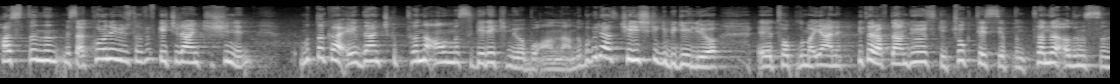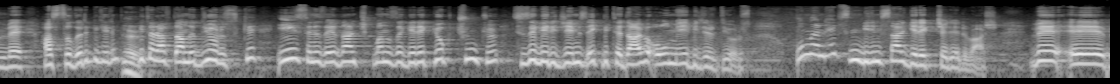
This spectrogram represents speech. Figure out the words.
hastanın mesela koronavirüs hafif geçiren kişinin mutlaka evden çıkıp tanı alması gerekmiyor bu anlamda. Bu biraz çelişki gibi geliyor e, topluma. Yani bir taraftan diyoruz ki çok test yapın, tanı alınsın ve hastaları bilelim. Evet. Bir taraftan da diyoruz ki iyiyseniz evden çıkmanıza gerek yok çünkü size vereceğimiz ek bir tedavi olmayabilir diyoruz. Bunların hepsinin bilimsel gerekçeleri var. Ve e,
